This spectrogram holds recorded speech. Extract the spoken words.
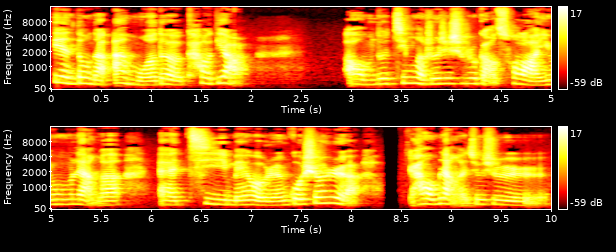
电动的按摩的靠垫儿，啊，我们都惊了，说这是不是搞错了？因为我们两个，哎，既没有人过生日，然后我们两个就是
